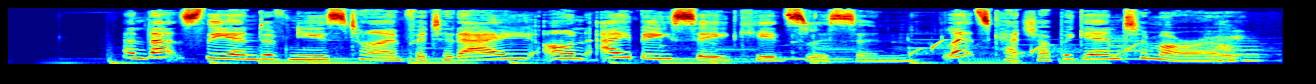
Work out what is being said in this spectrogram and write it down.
And that's the end of news time for today on ABC Kids Listen. Let's catch up again tomorrow.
